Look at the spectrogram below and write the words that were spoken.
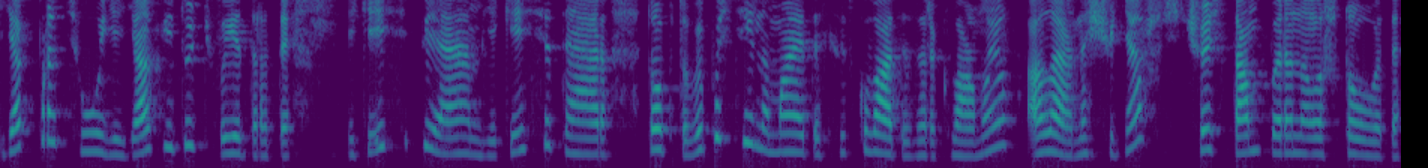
як працює, як йдуть витрати, який CPM, який CTR. Тобто ви постійно маєте слідкувати за рекламою, але не щодня щось, щось там переналаштовувати.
